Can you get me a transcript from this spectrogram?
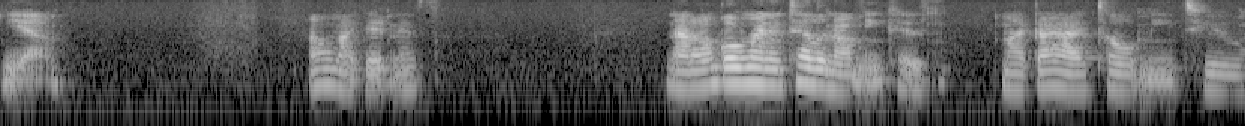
yeah. Oh my goodness. Now don't go running telling on me because my guy told me to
